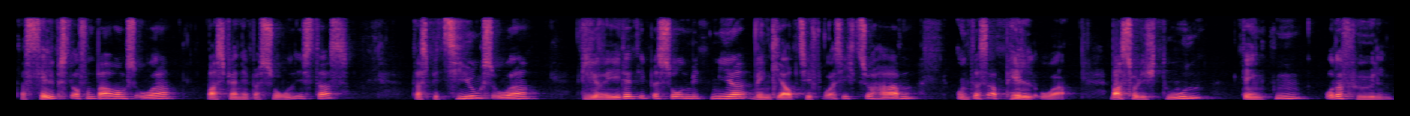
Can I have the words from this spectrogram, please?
das Selbstoffenbarungsohr, was für eine Person ist das, das Beziehungsohr, wie redet die Person mit mir, wenn glaubt sie vor sich zu haben, und das Appellohr, was soll ich tun, denken oder fühlen.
